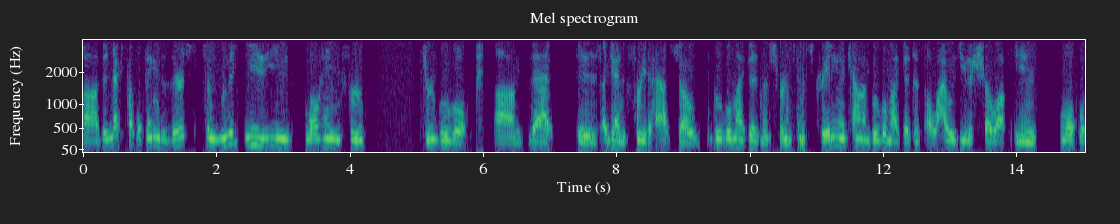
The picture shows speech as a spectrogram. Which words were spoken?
Uh, the next couple things is there's some really easy low-hanging fruit through Google um, that is again free to have. So Google My Business, for instance, creating an account on Google My Business allows you to show up in local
